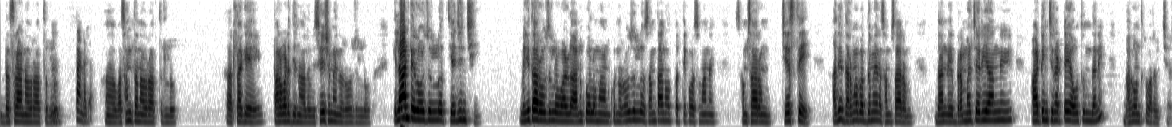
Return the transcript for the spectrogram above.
దసరా నవరాత్రులు. పండగ వసంత నవరాత్రులు అట్లాగే పర్వడి దినాలు విశేషమైన రోజుల్లో ఇలాంటి రోజుల్లో త్యజించి మిగతా రోజుల్లో వాళ్ళు అనుకూలమా అనుకున్న రోజుల్లో సంతానోత్పత్తి కోసమని సంసారం చేస్తే అది ధర్మబద్ధమైన సంసారం. దాన్ని బ్రహ్మచర్యాన్ని పాటించినట్టే అవుతుందని భగవంతుడు వరవిచ్చారు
